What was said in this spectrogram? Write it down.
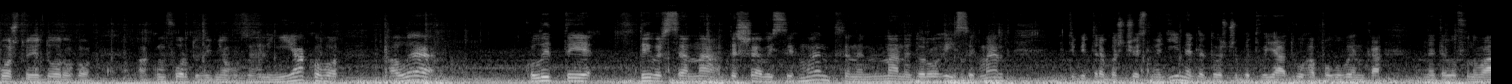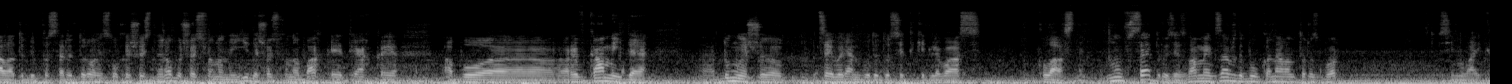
коштує дорого, а комфорту від нього взагалі ніякого. Але коли ти дивишся на дешевий сегмент, на- недорогий сегмент, і тобі треба щось надійне для того, щоб твоя друга половинка не телефонувала тобі посеред дороги, слухай, щось не робить, щось воно не їде, щось воно бахкає, тряхкає або е, ривками йде. Е, Думаю, що цей варіант буде досить таки для вас класним. Ну, все, друзі, з вами, як завжди, був канал Авторозбор. Всім лайк.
